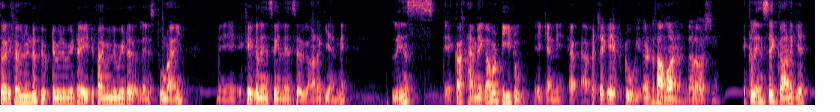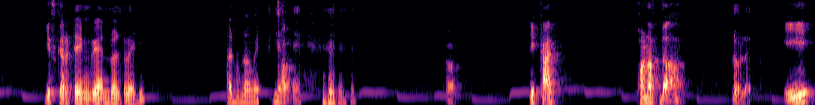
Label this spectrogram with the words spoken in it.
35 50 85 මිලිමට ලෙන්ස් තුනයි. මේ එක ලෙන්සේ ලෙන්සල් ගාන කියන්නේ. ලෙන්ස් එකක් හැම එකම ට2 එකන්නේ අපචක F2ට සමානයි දල වශයෙන්. එක ලෙන්සේ ගානක ගෙස් කර ටෙන් ග්‍රන්ඩල්ට වැඩි. අඩු නමට එකක් පනත් දාහ. ඩොල ඒ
